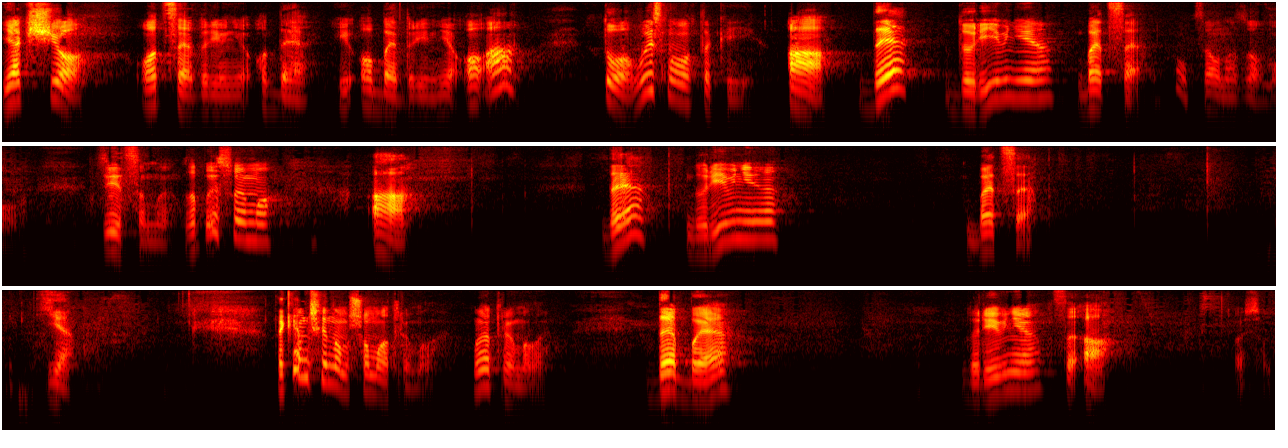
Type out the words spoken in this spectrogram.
Якщо ОЦ дорівнює ОД і ОБ дорівнює ОА, то висновок такий: АД дорівнює БЦ. Ну, це у нас за. Звідси ми записуємо А Д дорівнює БЦ. Є. Таким чином, що ми отримали? Ми отримали ДБ дорівнює СА. Ось воно.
